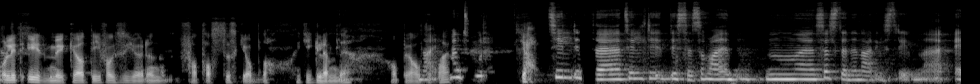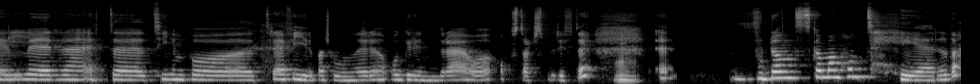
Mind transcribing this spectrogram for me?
Og litt ydmyke at de faktisk gjør en fantastisk jobb, da. Ikke glem det oppi alt Nei, det der. Men Tor, ja. til, disse, til, disse, som er enten selvstendig næringsdrivende eller et eh, team på tre-fire personer og gründere og oppstartsbedrifter. Mm. Eh, hvordan skal man håndtere det?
